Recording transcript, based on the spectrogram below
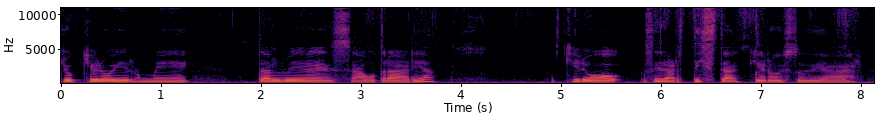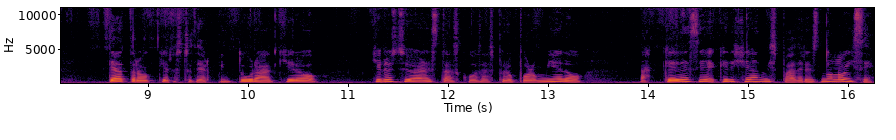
yo quiero irme tal vez a otra área. Quiero ser artista, quiero estudiar teatro, quiero estudiar pintura, quiero, quiero estudiar estas cosas, pero por miedo a qué, qué dijeran mis padres, no lo hice.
